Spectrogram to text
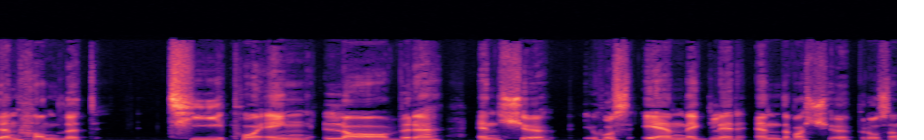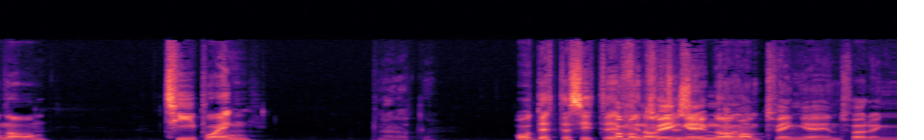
den handlet ti poeng lavere kjøp hos én megler enn det var kjøper hos en annen. Ti poeng! Og dette sitter kan man, tvinge, kan man tvinge innføring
